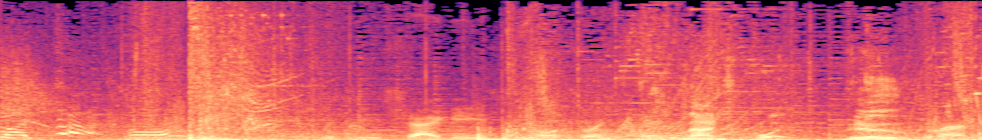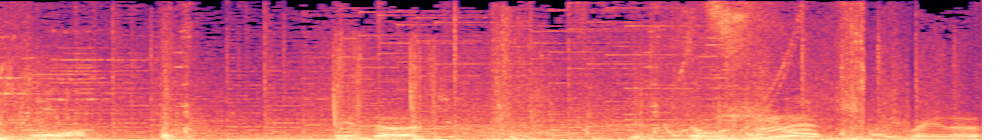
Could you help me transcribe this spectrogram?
Like that, Shaggy's Ultra Instinct Match point. Blue. transform in the the reveal trailer.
